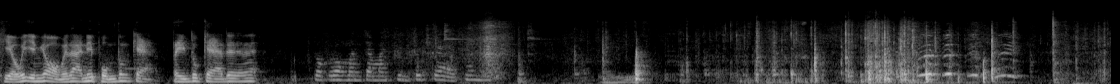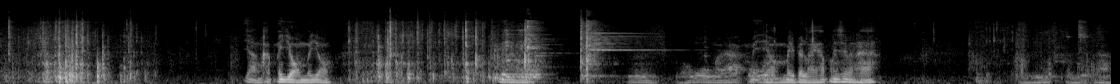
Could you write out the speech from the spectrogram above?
เขียวพี่อินก็ออกไม่ได้นี่ผมต้องแกะตีนตุ๊กแกด้วยนะเนี่ยตกลงมันจะมากินตุ๊กแกใช่ไหมอย่างครับไม่ยอมไม่ยอมไม่ยอมอืม หัวงูมาแล้วไม่ยอมไม่เป็นไรครับไม่ใช่ปัญหาอืมสำคัญ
